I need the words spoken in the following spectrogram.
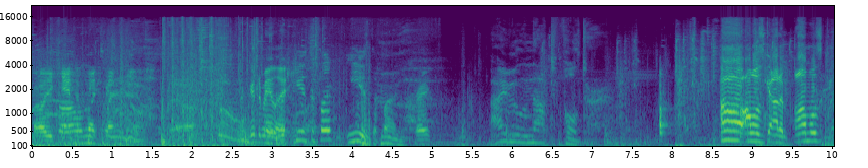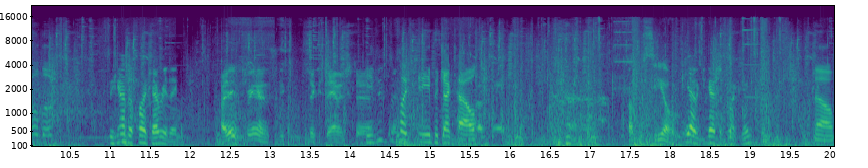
Well, oh, you can't Only deflect lightning. So. Get to wait, melee. which key is deflect? E is deflect, hmm. right? I will not falter. Oh, almost got him. Almost killed him. We can't deflect everything. I did 306 damage to He didn't like any projectile. Okay. Got the seal. Yeah, but you can't deflect Winston. No.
